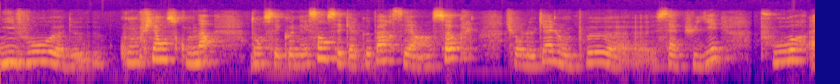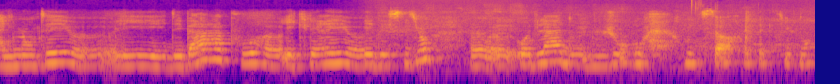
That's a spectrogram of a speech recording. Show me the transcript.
niveau de confiance qu'on a dans ces connaissances. Et quelque part c'est un socle sur lequel on peut euh, s'appuyer pour alimenter les débats, pour éclairer les décisions au-delà du jour où il sort effectivement.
